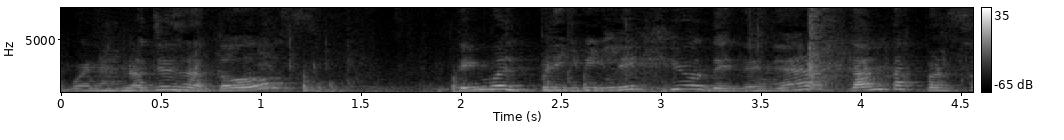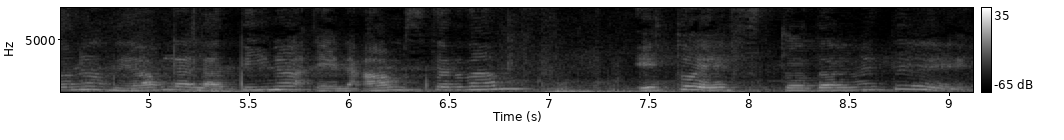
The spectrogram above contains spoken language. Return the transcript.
Buenas noches a todos. Tengo el privilegio de tener tantas personas de habla latina en Ámsterdam. Esto es totalmente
